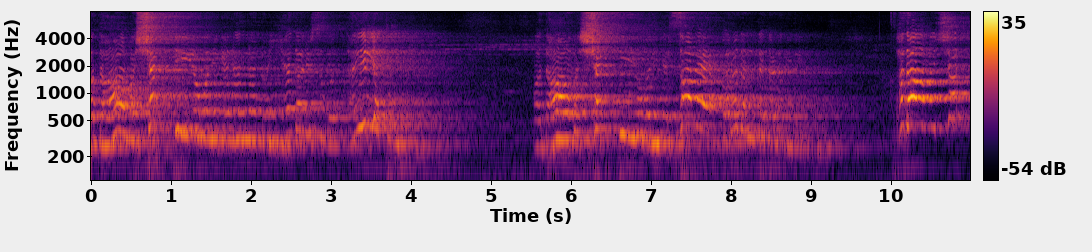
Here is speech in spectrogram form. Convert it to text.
ಅದಾವ ಶಕ್ತಿ ಅವನಿಗೆ ನನ್ನನ್ನು ಎದುರಿಸುವ ಧೈರ್ಯ ತುಂಬಿದೆ. ಅದಾವ ಶಕ್ತಿ ಅವನಿಗೆ ಸಲಹೆ ಬರದಂತೆ ತಡೆದಿದೆ ಅದಾವ ಶಕ್ತಿ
